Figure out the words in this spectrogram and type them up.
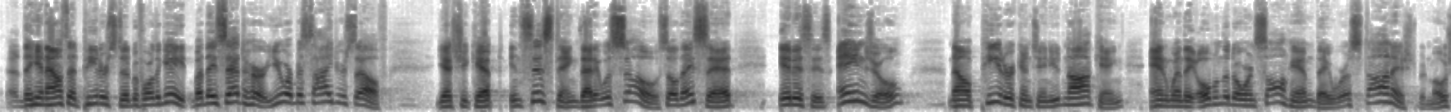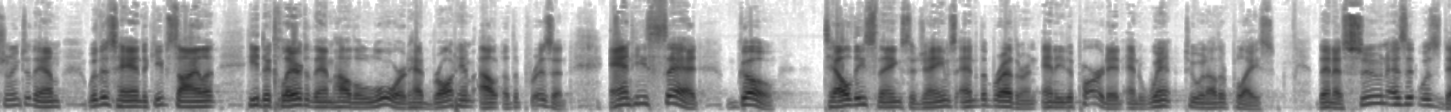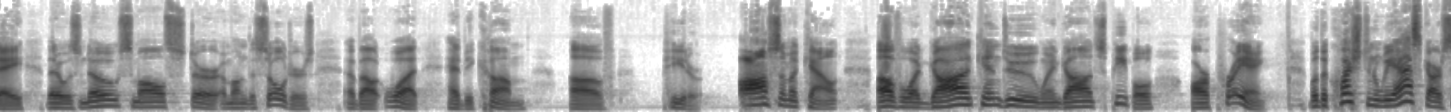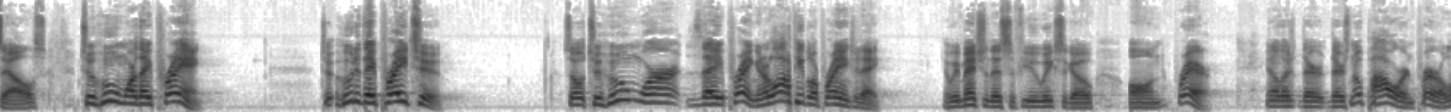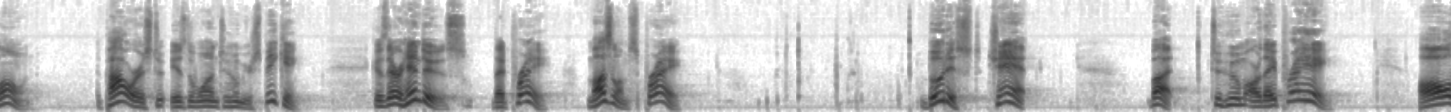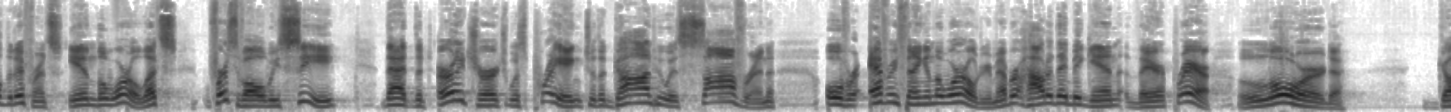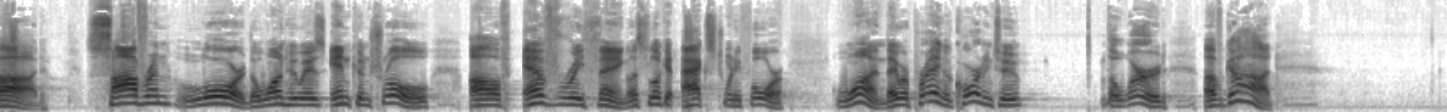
uh, he announced that Peter stood before the gate. But they said to her, You are beside yourself. Yet she kept insisting that it was so. So they said, It is his angel. Now Peter continued knocking, and when they opened the door and saw him, they were astonished. But motioning to them with his hand to keep silent, he declared to them how the Lord had brought him out of the prison. And he said, Go Tell these things to James and to the brethren. And he departed and went to another place. Then, as soon as it was day, there was no small stir among the soldiers about what had become of Peter. Awesome account of what God can do when God's people are praying. But the question we ask ourselves to whom are they praying? To, who did they pray to? So, to whom were they praying? And a lot of people are praying today. And we mentioned this a few weeks ago on prayer. You know, there, there, there's no power in prayer alone. The power is, to, is the one to whom you're speaking. Because there are Hindus that pray, Muslims pray, Buddhists chant. But to whom are they praying? All the difference in the world. Let's, first of all, we see that the early church was praying to the God who is sovereign over everything in the world. Remember, how did they begin their prayer? Lord God, sovereign Lord, the one who is in control of everything. Let's look at Acts 24 1. They were praying according to the Word of God.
